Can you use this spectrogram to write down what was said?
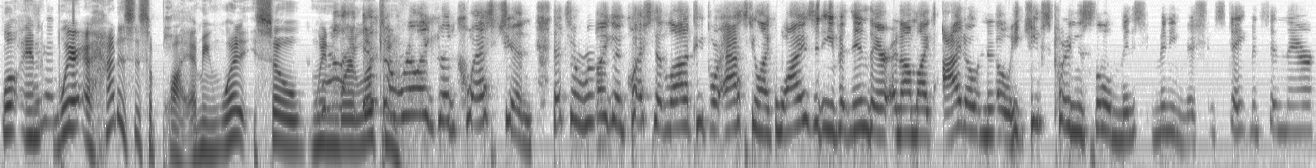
Well, and, and then, where how does this apply? I mean, what so when well, we're looking That's a really good question. That's a really good question that a lot of people are asking like why is it even in there? And I'm like, I don't know. He keeps putting these little mini, mini mission statements in there.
